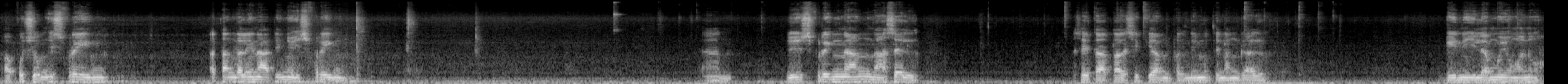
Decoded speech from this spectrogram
Tapos yung spring, tatanggalin natin yung spring. Yan. Yung spring ng nozzle. Kasi tatalsik yan pag di mo tinanggal. Ginila mo yung ano.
